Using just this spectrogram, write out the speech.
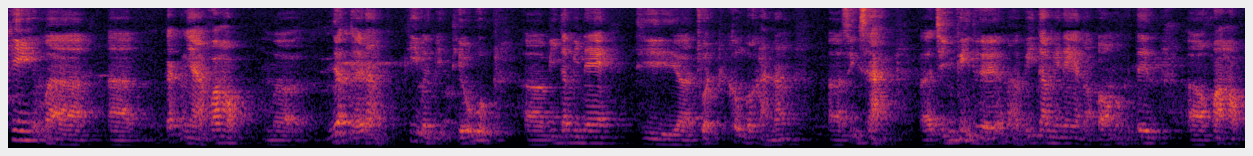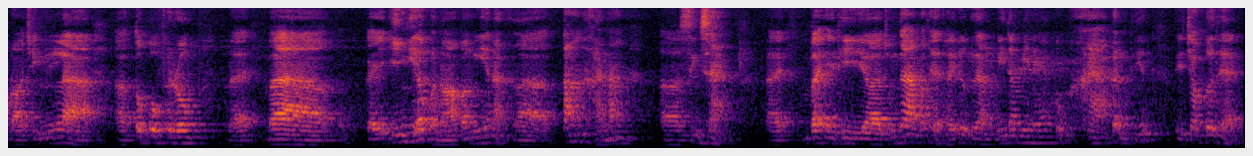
khi mà uh, các nhà khoa học mà nhận thấy rằng khi mà bị thiếu hụt uh, vitamin E thì uh, chuột không có khả năng uh, sinh sản. Uh, chính vì thế mà vitamin E nó có một cái tên uh, khoa học đó chính là uh, tocopherol đấy và cái ý nghĩa của nó có nghĩa là uh, tăng khả năng uh, sinh sản. Đấy vậy thì uh, chúng ta có thể thấy được rằng vitamin E cũng khá cần thiết để cho cơ thể.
